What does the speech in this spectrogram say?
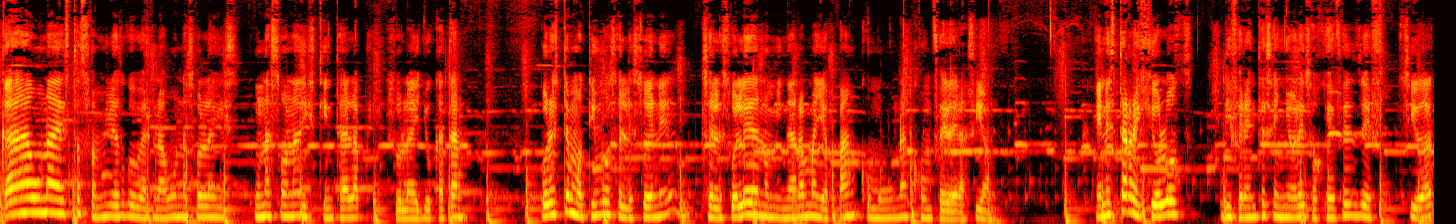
Cada una de estas familias gobernaba una, sola, una zona distinta de la península de Yucatán. Por este motivo se se le suele denominar a Mayapán como una confederación. En esta región los diferentes señores o jefes de ciudad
